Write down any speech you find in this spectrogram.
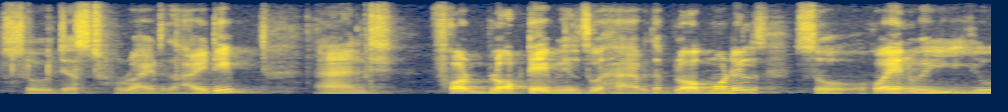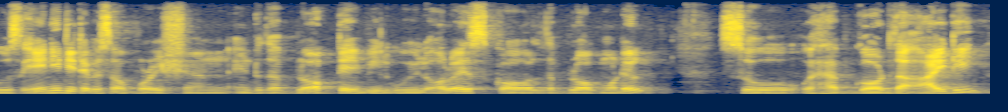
So just write the ID and for blog tables we have the blog models. So when we use any database operation into the blog table we will always call the blog model. So we have got the id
